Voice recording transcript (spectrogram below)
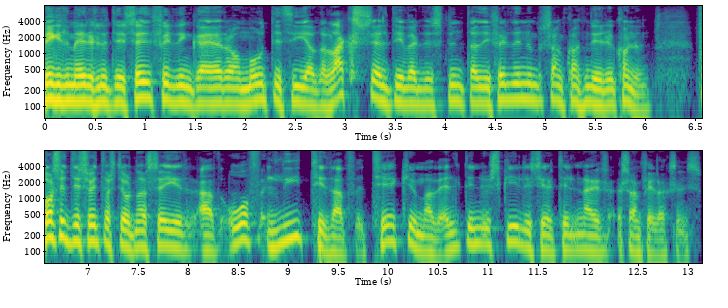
Mikil meiri hluti segðfyrðinga er á móti því að lagseldi verði stundað í fyrðinum samkvæmt nýri konun. Fórseti sveitarstjórnar segir að of lítið af tekjum af eldinu skili sér til nær samfélagsins.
